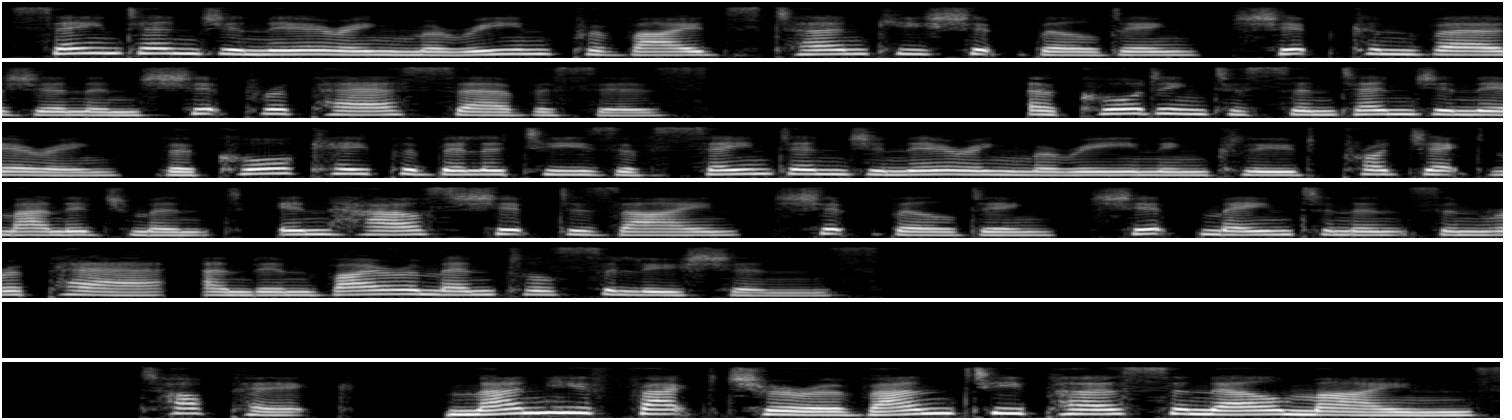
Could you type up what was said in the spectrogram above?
Saint Engineering Marine provides turnkey shipbuilding, ship conversion and ship repair services. According to Saint Engineering, the core capabilities of Saint Engineering Marine include project management, in-house ship design, shipbuilding, ship maintenance and repair, and environmental solutions. Manufacture of anti-personnel mines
